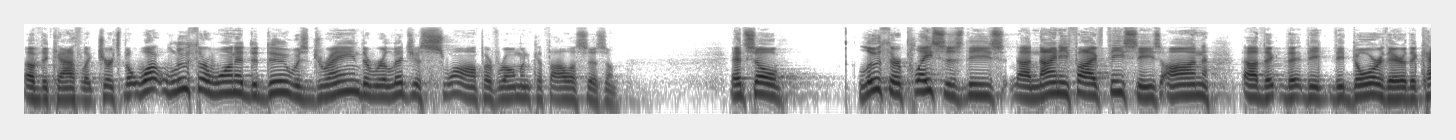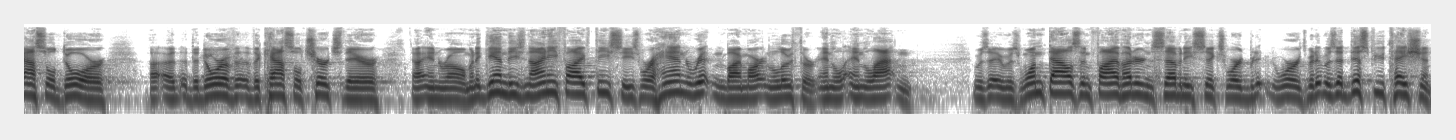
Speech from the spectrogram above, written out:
of the Catholic Church. But what Luther wanted to do was drain the religious swamp of Roman Catholicism. And so Luther places these uh, 95 theses on uh, the, the, the, the, door there, the castle door, uh, uh the door of the castle church there uh, in Rome. And again, these 95 theses were handwritten by Martin Luther in, in Latin. It was, it was 1,576 word, words, but it was a disputation.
